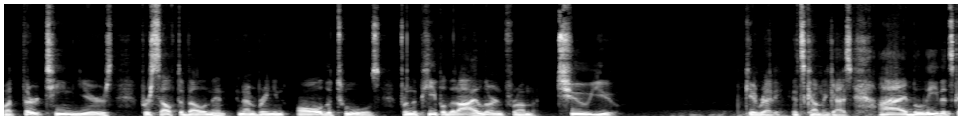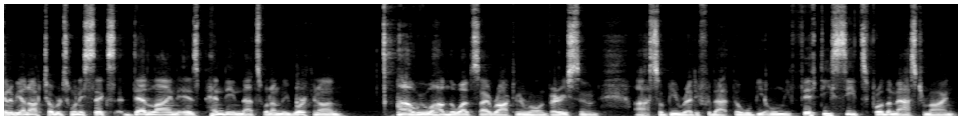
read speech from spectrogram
what, 13 years for self development, and I'm bringing all the tools from the people that I learned from to you. Get ready. It's coming, guys. I believe it's going to be on October 26th. Deadline is pending. That's what I'm going to be working on. Uh, we will have the website rocking and rolling very soon. Uh, so be ready for that. There will be only 50 seats for the mastermind.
